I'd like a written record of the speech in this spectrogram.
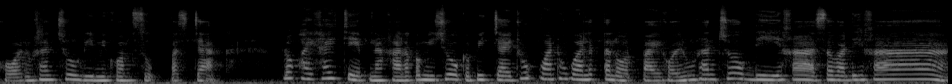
ขอทุกท่านโชคดีมีความสุขปราศจาก โรคภัยไข้เจ็บนะคะ แล้วก็มีโชคกับพิจัยทุกวันทุกวันและตลอดไป ขอให้ทุกท่านโชคดีค่ะ สวัสดีค่ะ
